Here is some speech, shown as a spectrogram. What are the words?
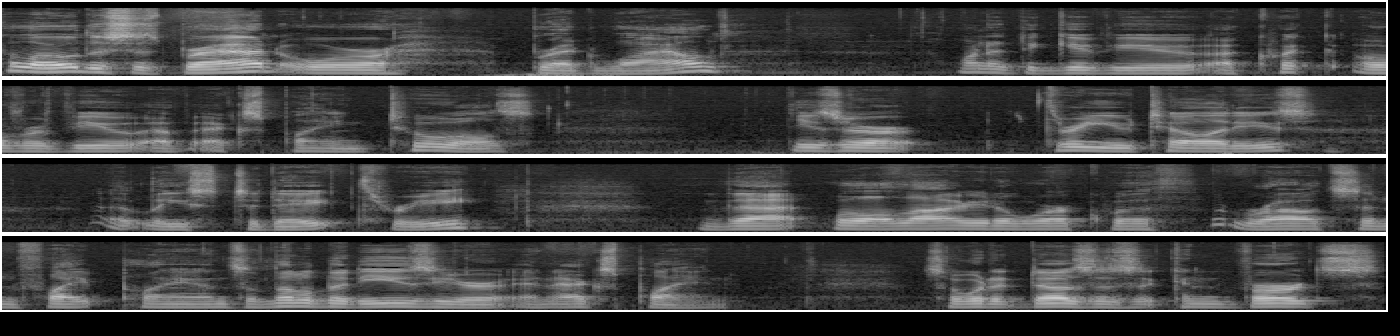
Hello, this is Brad or Bread Wild. I wanted to give you a quick overview of X-Plane tools. These are three utilities, at least to date three, that will allow you to work with routes and flight plans a little bit easier in X-Plane. So what it does is it converts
